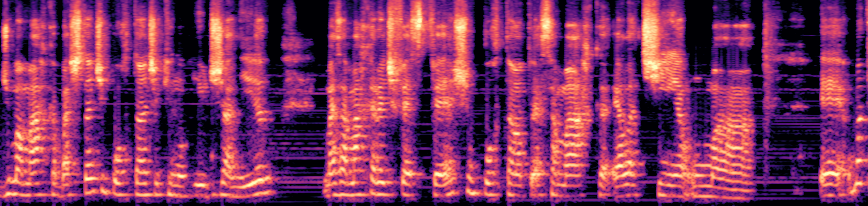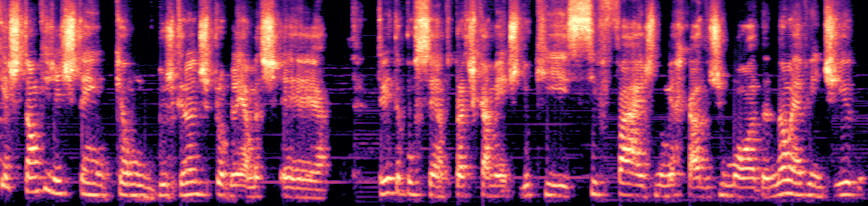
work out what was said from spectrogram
de uma marca bastante importante aqui no Rio de Janeiro, mas a marca era de fast fashion, portanto, essa marca ela tinha uma, é, uma questão que a gente tem, que é um dos grandes problemas é, 30% praticamente do que se faz no mercado de moda não é vendido,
